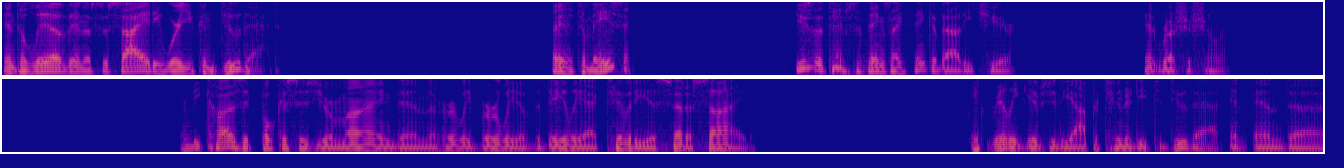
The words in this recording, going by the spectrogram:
and to live in a society where you can do that. I mean, it's amazing. These are the types of things I think about each year at Rosh Hashanah. And because it focuses your mind and the hurly burly of the daily activity is set aside, it really gives you the opportunity to do that. And, and uh,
